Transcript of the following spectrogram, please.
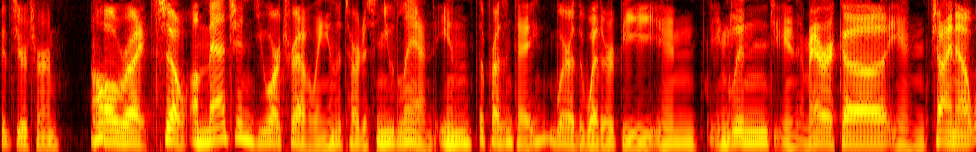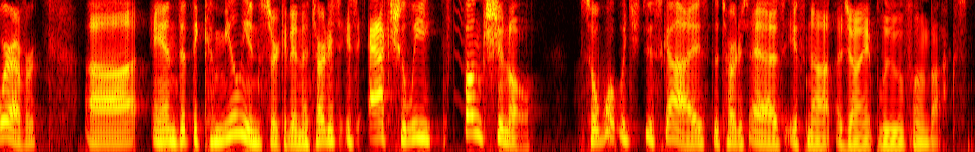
it's your turn. All right. So imagine you are traveling in the TARDIS and you land in the present day, where the whether it be in England, in America, in China, wherever, uh, and that the chameleon circuit in the TARDIS is actually functional. So what would you disguise the TARDIS as if not a giant blue phone box?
